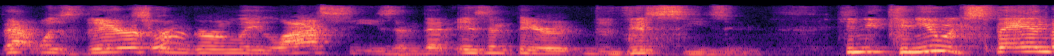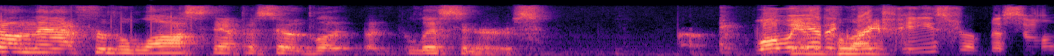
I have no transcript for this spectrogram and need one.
that was there sure. from Gurley last season that isn't there this season. Can you can you expand on that for the lost episode li- listeners? Well, we had a great piece from Masson.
